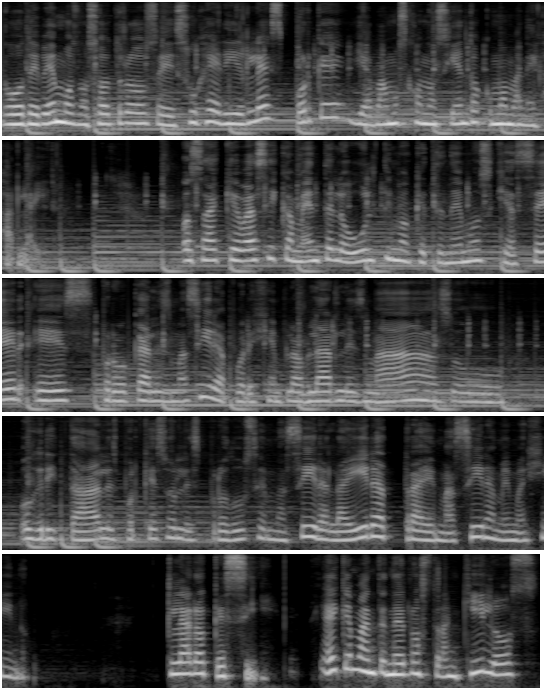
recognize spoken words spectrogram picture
o debemos nosotros eh, sugerirles porque ya vamos conociendo cómo manejar la ira. O sea que básicamente lo último que tenemos que hacer es provocarles más ira, por ejemplo, hablarles más o o gritarles porque eso les produce más ira. La ira trae más ira, me imagino. Claro que sí. Hay que mantenernos tranquilos,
